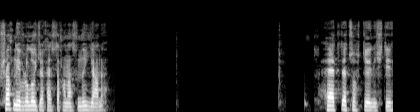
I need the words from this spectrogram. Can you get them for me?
Uşaq nevrologiya xəstəxanasının yanı. Həyəti də çox genişdir.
